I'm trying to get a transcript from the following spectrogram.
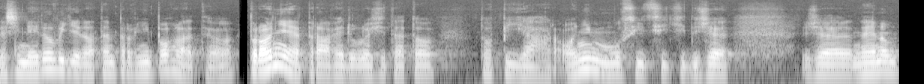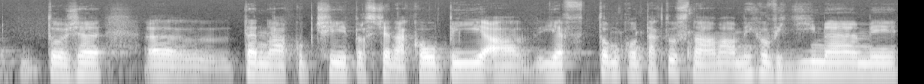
kteří nejdou vidět na ten první pohled. Jo. Pro ně je právě důležité to, to PR. Oni musí cítit, že, že nejenom to, že eh, ten nákupčí prostě nakoupí a je v tom kontaktu s náma a my ho vidíme, my,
